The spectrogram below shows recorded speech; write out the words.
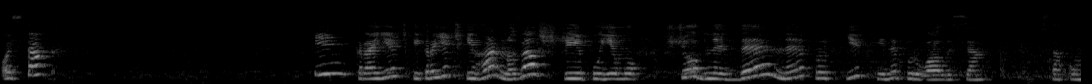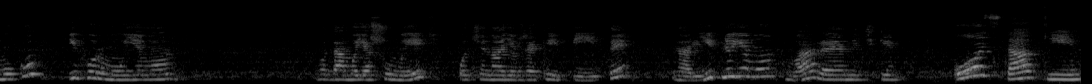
Ось так. І краєчки, краєчки гарно защипуємо, щоб ніде не протік і не порвалося. З таку муку і формуємо. Вода моя шумить, починає вже кипіти. Наліплюємо варенички. Ось такі.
